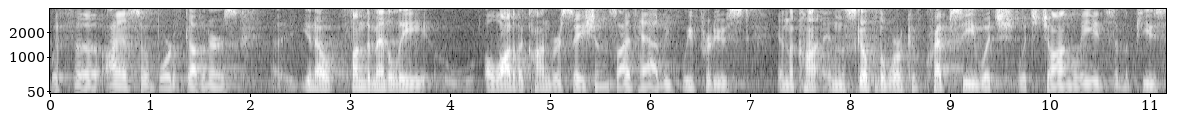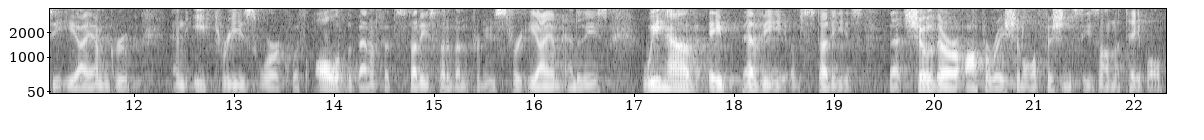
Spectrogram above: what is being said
with the ISO Board of Governors. Uh, you know, fundamentally, a lot of the conversations I've had, we've, we've produced in the, in the scope of the work of CREPC, which, which John leads, and the PUC EIM group, and E3's work with all of the benefit studies that have been produced for EIM entities, we have a bevy of studies that show there are operational efficiencies on the table.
